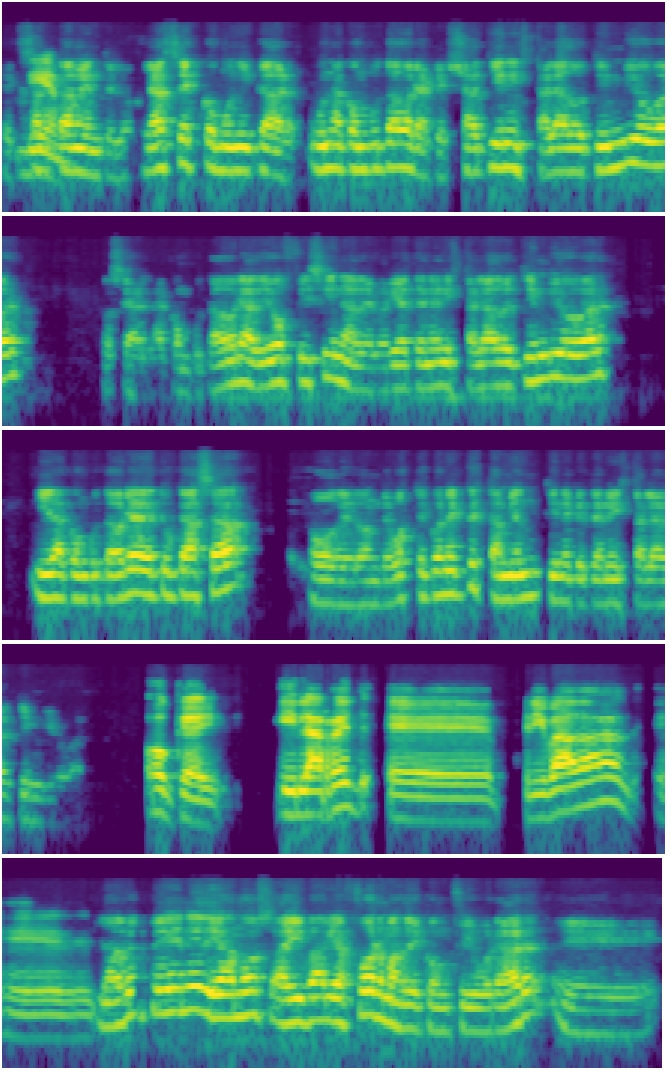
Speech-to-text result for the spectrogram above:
Exactamente. Lo que hace es comunicar una computadora que ya tiene instalado TeamViewer, o sea, la computadora de oficina debería tener instalado el TeamViewer, y la computadora de tu casa o de donde vos te conectes también tiene que tener instalado el TeamViewer. Ok. ¿Y la red eh, privada? Eh, la VPN, digamos, hay varias formas de configurar. Eh,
